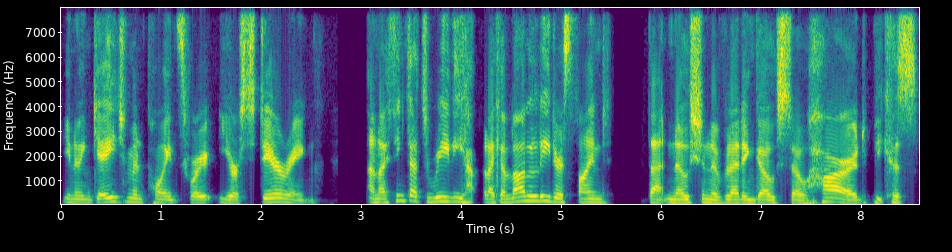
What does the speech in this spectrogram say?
you know engagement points where you're steering. And I think that's really like a lot of leaders find that notion of letting go so hard because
